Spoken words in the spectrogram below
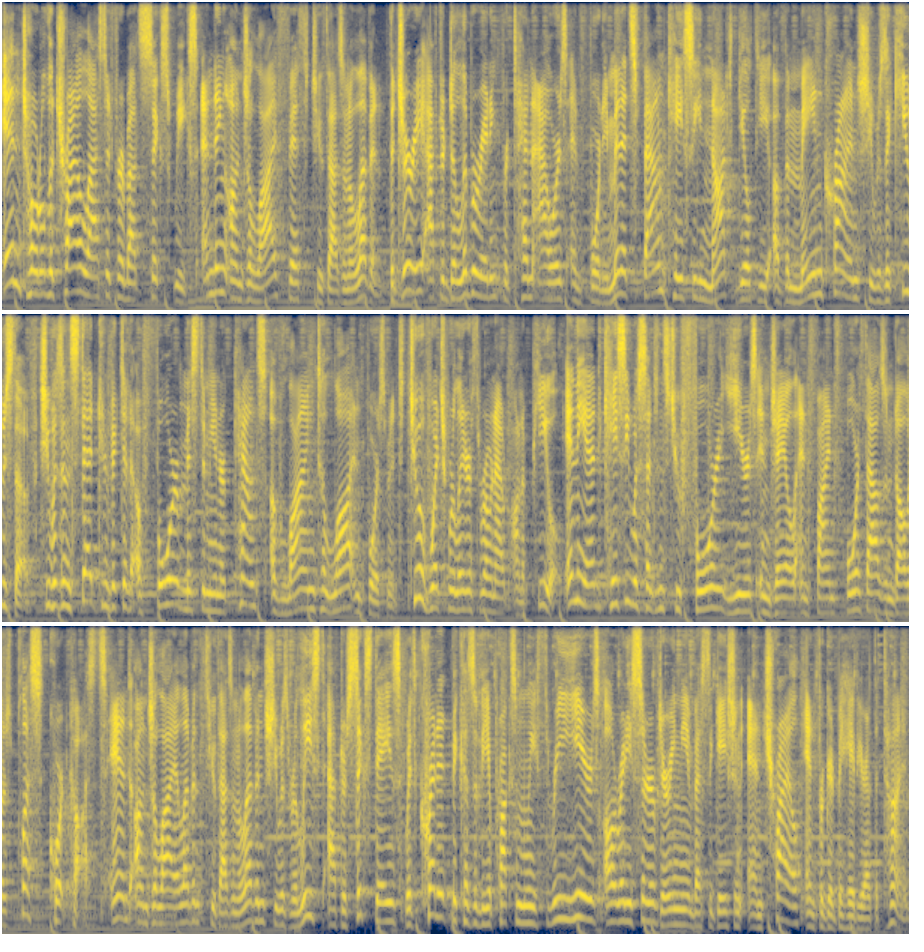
In total, the trial lasted for about six weeks, ending on July 5th, 2011. The jury, after deliberating for 10 hours and 40 minutes, found Casey not guilty of the main crimes she was accused of. She was instead convicted of four misdemeanor counts of lying to law enforcement, two of which were later thrown out on appeal appeal. In the end, Casey was sentenced to four years in jail and fined $4,000 plus court costs, and on July 11, 2011, she was released after six days with credit because of the approximately three years already served during the investigation and trial and for good behavior at the time.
